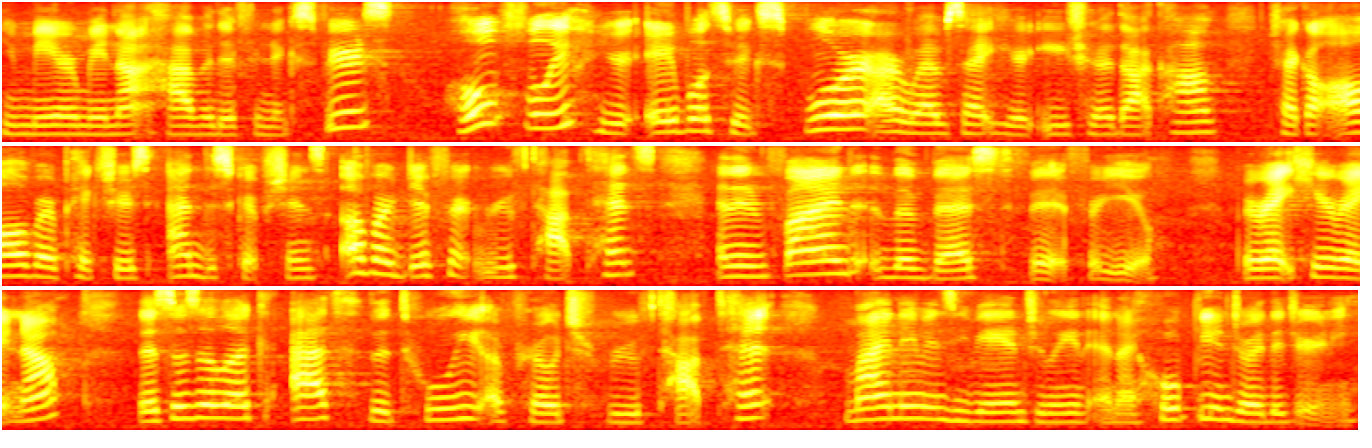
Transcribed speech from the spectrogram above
you may or may not have a different experience. Hopefully, you're able to explore our website here at eTrailer.com, check out all of our pictures and descriptions of our different rooftop tents, and then find the best fit for you. But right here, right now, this was a look at the Thule Approach rooftop tent. My name is Evangeline, and I hope you enjoyed the journey.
